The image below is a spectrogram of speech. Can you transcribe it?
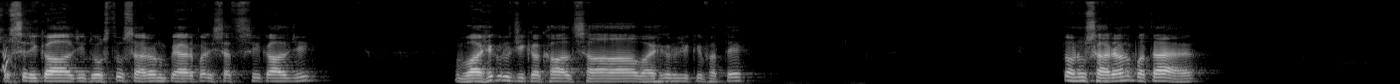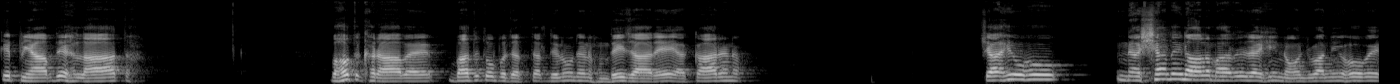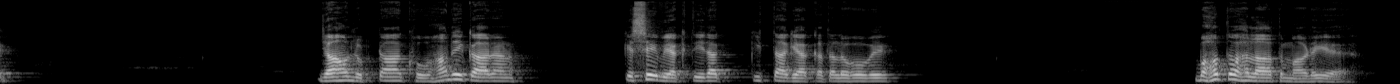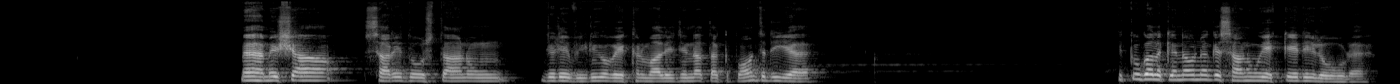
ਸਤਿ ਸ੍ਰੀ ਅਕਾਲ ਜੀ ਦੋਸਤੋ, ਸਾਰਿਆਂ ਨੂੰ ਪਿਆਰ ਭਰੀ ਸਤਿ ਸ੍ਰੀ ਅਕਾਲ ਜੀ। ਵਾਹਿਗੁਰੂ ਜੀ ਕਾ ਖਾਲਸਾ, ਵਾਹਿਗੁਰੂ ਜੀ ਕੀ ਫਤਿਹ। ਤੁਹਾਨੂੰ ਸਾਰਿਆਂ ਨੂੰ ਪਤਾ ਹੈ ਕਿ ਪੰਜਾਬ ਦੇ ਹਾਲਾਤ ਬਹੁਤ ਖਰਾਬ ਹੈ। ਵੱਧ ਤੋਂ ਬਦਤਰ ਦਿਨੋਂ ਦਿਨ ਹੁੰਦੇ ਜਾ ਰਹੇ ਆ। ਕਾਰਨ ਚਾਹੇ ਉਹ ਨਸ਼ਿਆਂ ਦੇ ਨਾਲ ਮਰ ਰਹੀ ਨੌਜਵਾਨੀ ਹੋਵੇ ਜਾਂ ਉਹ ਲੁੱਟਾਂ ਖੋਹਾਂ ਦੇ ਕਾਰਨ ਕਿਸੇ ਵਿਅਕਤੀ ਦਾ ਕੀਤਾ ਗਿਆ ਕਤਲ ਹੋਵੇ। ਬਹੁਤ ਹਾਲਾਤ ਮਾੜੇ ਹੈ ਮੈਂ ਹਮੇਸ਼ਾ ਸਾਰੇ ਦੋਸਤਾਂ ਨੂੰ ਜਿਹੜੇ ਵੀਡੀਓ ਵੇਖਣ ਵਾਲੇ ਜਿਨ੍ਹਾਂ ਤੱਕ ਪਹੁੰਚਦੀ ਹੈ ਇੱਕੋ ਗੱਲ ਕਹਿਣਾ ਉਹਨਾਂ ਕਿ ਸਾਨੂੰ ਏਕੇ ਦੀ ਲੋੜ ਹੈ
